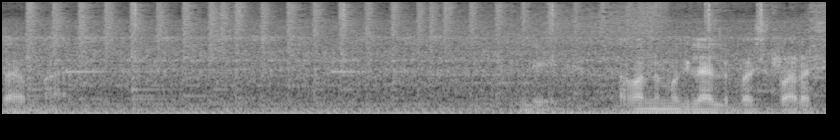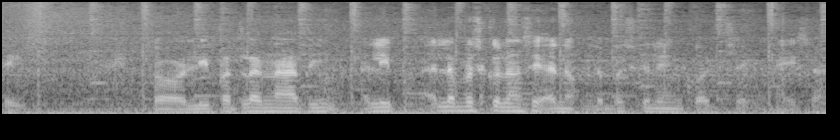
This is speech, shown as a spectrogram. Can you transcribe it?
tama. Hindi, ako na maglalabas para safe. So, lipat lang natin, lip, labas ko lang si ano, labas ko lang yung kotse na isa.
